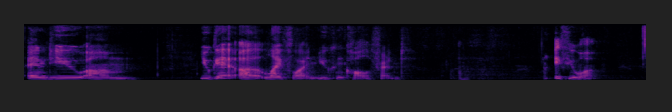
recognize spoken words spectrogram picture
And you um you get a lifeline. You can call a friend. If you want.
